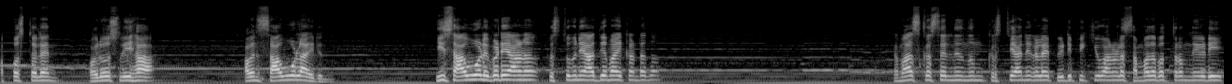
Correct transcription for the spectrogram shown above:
അപ്പസ്തലൻ പൗലോസ്ലിഹ അവൻ സാവൂളായിരുന്നു. ഈ സാവൂൾ എവിടെയാണ് ക്രിസ്തുവിനെ ആദ്യമായി കണ്ടത്? ഡമാസ്കസിൽ നിന്നും ക്രിസ്ത്യാനികളെ പീഡിപ്പിക്കുവാനുള്ള സമ്മതപത്രം നേടി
